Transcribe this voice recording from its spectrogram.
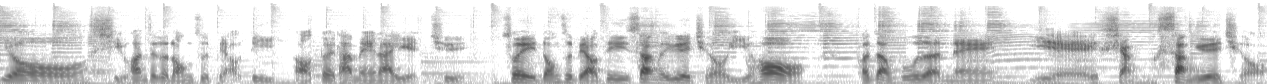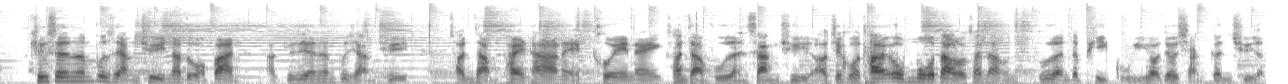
又喜欢这个龙子表弟哦，对他眉来眼去，所以龙子表弟上了月球以后，船长夫人呢也想上月球。Q 先生不想去，那怎么办啊？Q 先生不想去，船长派他呢推那船长夫人上去啊，结果他又摸到了船长夫人的屁股，以后就想跟去了。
